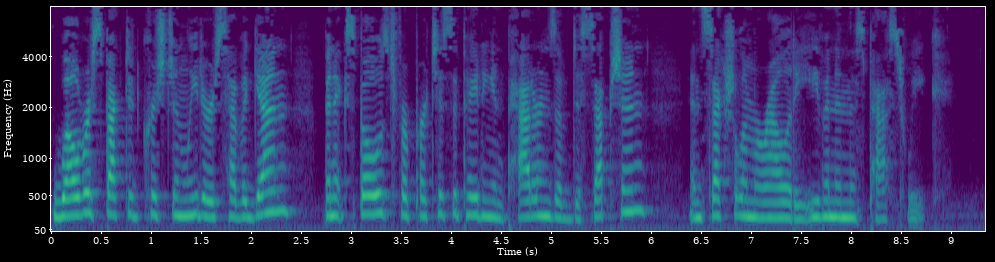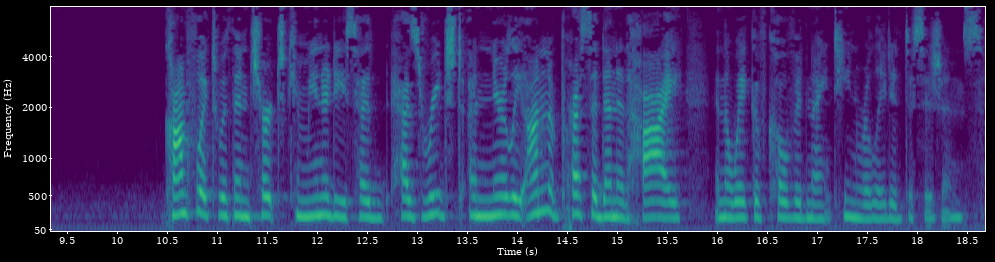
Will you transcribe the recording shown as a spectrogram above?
Well-respected Christian leaders have again been exposed for participating in patterns of deception and sexual immorality even in this past week. Conflict within church communities had, has reached a nearly unprecedented high in the wake of COVID-19 related decisions.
